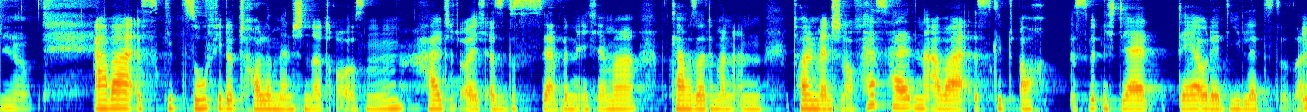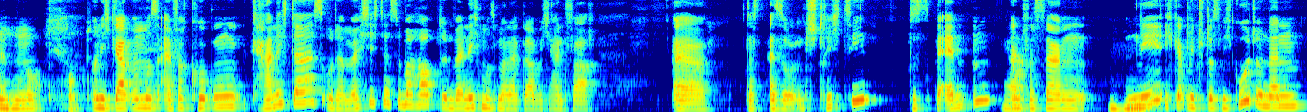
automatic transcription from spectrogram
Ja. Aber es gibt so viele tolle Menschen da draußen. Haltet euch, also das ist ja, bin ich immer, klar sollte man an tollen Menschen auch festhalten, aber es gibt auch, es wird nicht der, der oder die Letzte sein. Mhm. So, Und ich glaube, man muss einfach gucken, kann ich das oder möchte ich das überhaupt? Und wenn nicht, muss man da, glaube ich, einfach äh, das, also einen Strich ziehen, das beenden, ja. einfach sagen, mhm. nee, ich glaube, mir tut das nicht gut und dann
